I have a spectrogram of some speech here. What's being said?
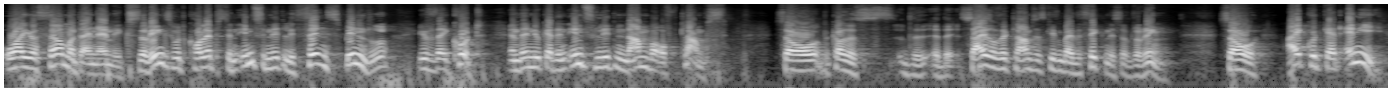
or your thermodynamics. The rings would collapse to an infinitely thin spindle if they could, and then you get an infinite number of clumps. So because the, the size of the clumps is given by the thickness of the ring. So I could get any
